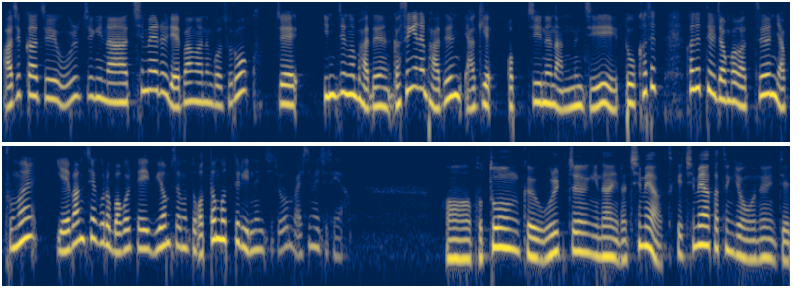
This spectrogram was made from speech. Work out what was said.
아직까지 우울증이나 치매를 예방하는 것으로 국제 인증을 받은, 그러니까 승인을 받은 약이 없지는 않는지 또 카세, 카세틸정과 같은 약품을 예방책으로 먹을 때의 위험성은 또 어떤 것들이 있는지 좀 말씀해 주세요. 어, 보통 그 우울증이나 이런 치매약, 특히 치매약 같은 경우는 이제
